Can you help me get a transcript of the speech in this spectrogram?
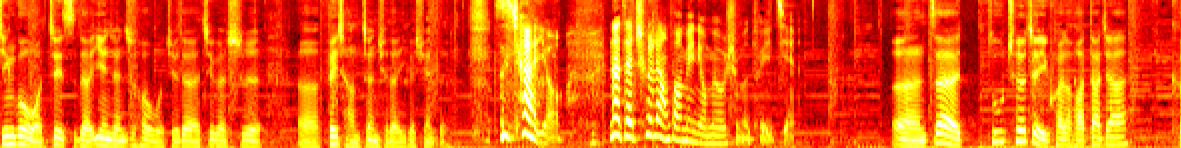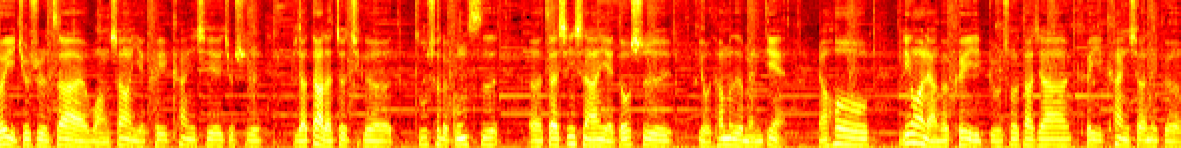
经过我这次的验证之后，我觉得这个是呃非常正确的一个选择。自驾游，那在车辆方面你有没有什么推荐？嗯、在租车这一块的话，大家可以就是在网上也可以看一些就是比较大的这几个租车的公司，呃，在新西兰也都是有他们的门店。然后另外两个可以，比如说大家可以看一下那个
